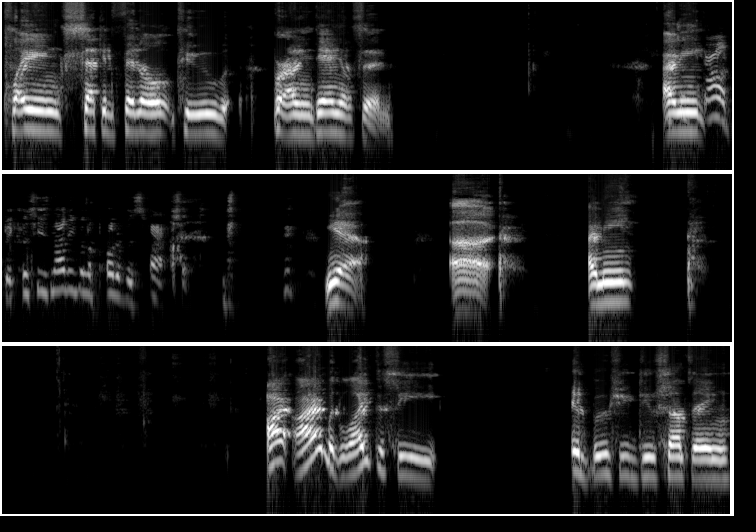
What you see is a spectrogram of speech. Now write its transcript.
playing second fiddle to Bryan Danielson. I mean, odd because he's not even a part of his faction. yeah. Uh, I mean, I I would like to see Ibushi do something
